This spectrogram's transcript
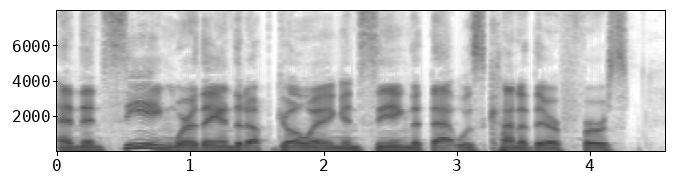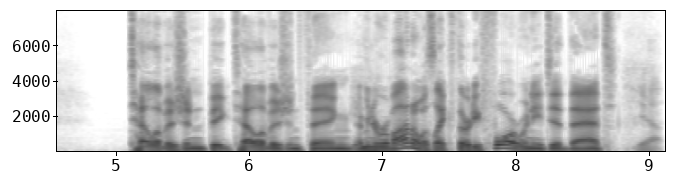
and then seeing where they ended up going and seeing that that was kind of their first television big television thing. I mean Romano was like 34 when he did that. Yeah.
